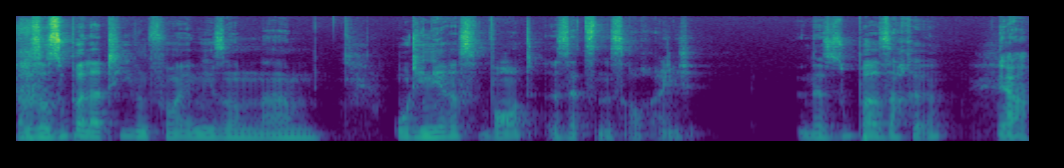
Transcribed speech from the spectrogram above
Aber so Superlativen vor irgendwie so ein ähm, ordinäres Wort setzen ist auch eigentlich eine super Sache. Ja.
